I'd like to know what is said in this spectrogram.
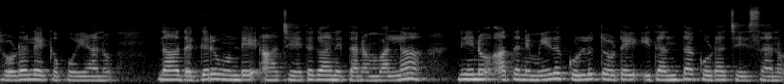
చూడలేకపోయాను. నా దగ్గర ఉండే ఆ చేతగానితనం వల్ల నేను అతని మీద కుళ్ళుతోటే ఇదంతా కూడా చేశాను.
